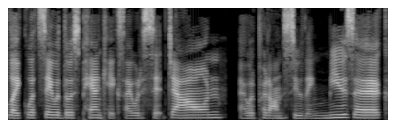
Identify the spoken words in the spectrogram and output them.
like, let's say with those pancakes, I would sit down, I would put on soothing music.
